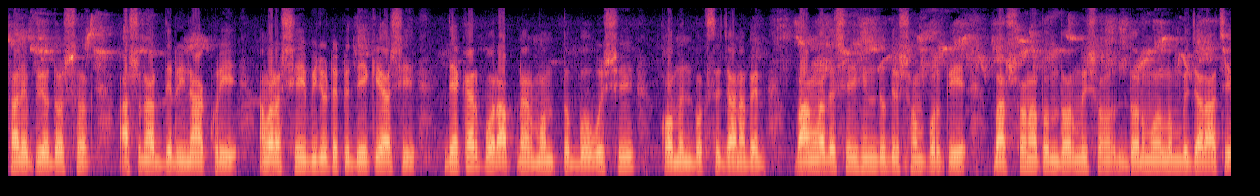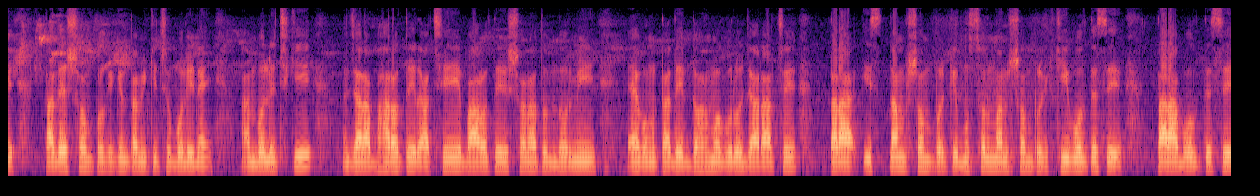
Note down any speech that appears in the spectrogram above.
তাহলে প্রিয় দর্শক, আসুন আর দেরি না করে আমরা সেই ভিডিওটা একটু দেখে আসি। দেখার পর আপনার মন্তব্য অবশ্যই কমেন্ট বক্সে জানাবেন। বাংলাদেশের হিন্দুদের সম্পর্কে বা সনাতন ধর্মী ধর্মাবলম্বী যারা আছে, তাদের সম্পর্কে কিন্তু আমি কিছু বলি নাই। আমি বলেছি কি, যারা ভারতের আছে, ভারতের সনাতন ধর্মী এবং তাদের ধর্মগুরু যারা আছে তারা ইসলাম সম্পর্কে, মুসলমান সম্পর্কে কি বলতেছে? তারা বলতেছে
